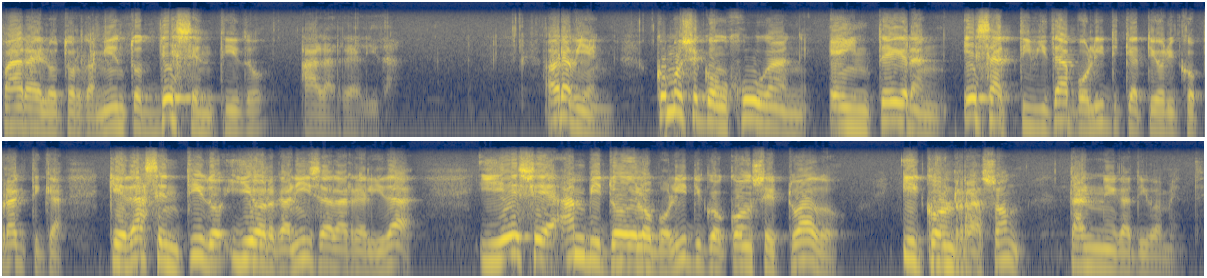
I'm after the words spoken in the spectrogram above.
para el otorgamiento de sentido a la realidad. Ahora bien, ¿cómo se conjugan e integran esa actividad política teórico-práctica que da sentido y organiza la realidad y ese ámbito de lo político conceptuado y con razón tan negativamente.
